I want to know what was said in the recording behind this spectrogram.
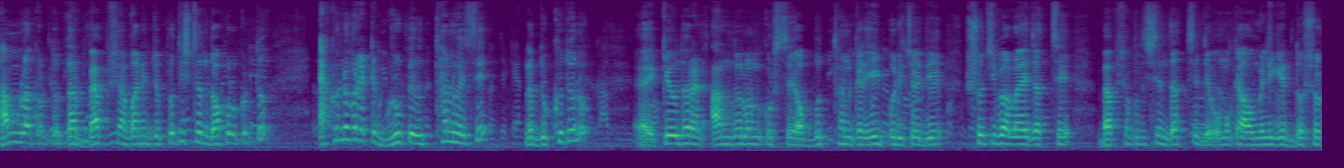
হামলা করতো, তার ব্যবসা, বাণিজ্য প্রতিষ্ঠান দখল করতো। এখন আবার একটা গ্রুপের উত্থান হয়েছে এটা দুঃখজনক। কেউ ধরেন আন্দোলন করছে, অভ্যুত্থানকারী, এই পরিচয় দিয়ে সচিবালয়ে যাচ্ছে, ব্যবসা প্রতিষ্ঠান যাচ্ছে যে ওমকে আওয়ামী লীগের দোসর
